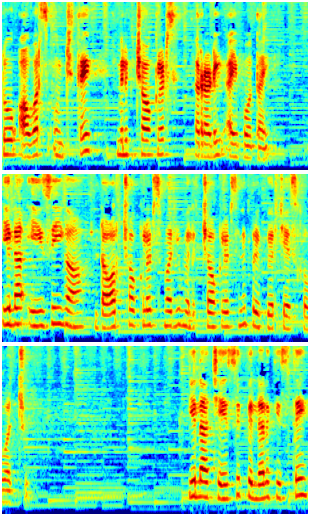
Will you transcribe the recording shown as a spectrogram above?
టూ అవర్స్ ఉంచితే మిల్క్ చాక్లెట్స్ రెడీ అయిపోతాయి. ఇలా ఈజీగా డార్క్ చాక్లెట్స్ మరియు మిల్క్ చాక్లెట్స్ని ప్రిపేర్ చేసుకోవచ్చు. ఇలా చేసి పిల్లలకిస్తే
